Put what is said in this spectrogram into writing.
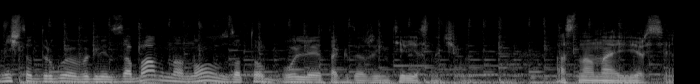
Нечто другое выглядит забавно, но зато более так даже интересно, чем основная версия.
